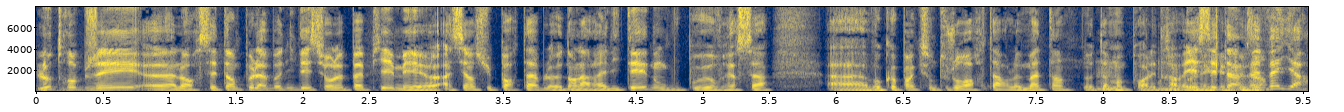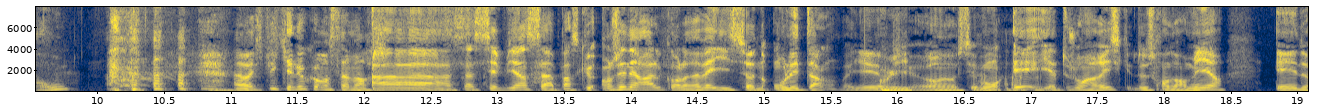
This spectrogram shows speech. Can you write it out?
L'autre objet, euh, alors c'est un peu la bonne idée sur le papier, mais euh, assez insupportable dans la réalité. Donc vous pouvez offrir ça à vos copains qui sont toujours en retard le matin, notamment Mmh. pour aller travailler. C'est un réveil à roues. Alors, expliquez-nous comment ça marche. Ah, ça c'est bien ça, parce que en général, quand le réveil il sonne, on l'éteint, vous voyez, Oui. oh, c'est bon, et il y a toujours un risque de se rendormir et de,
